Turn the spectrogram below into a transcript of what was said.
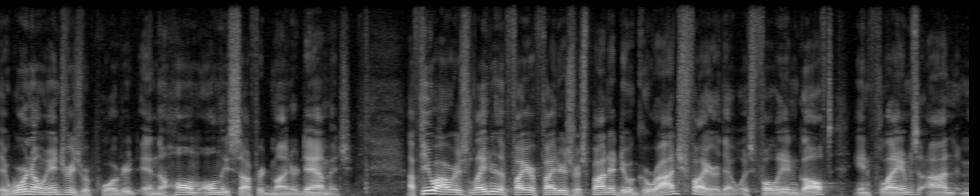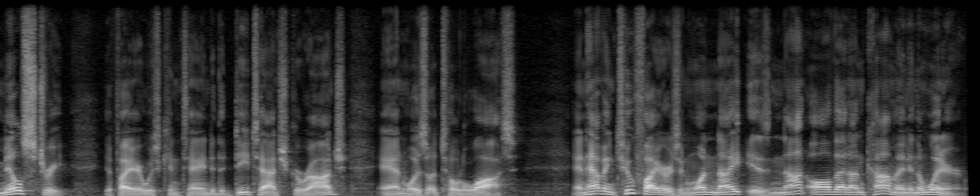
There were no injuries reported and the home only suffered minor damage. A few hours later, the firefighters responded to a garage fire that was fully engulfed in flames on Mill Street. The fire was contained to the detached garage and was a total loss. And having two fires in one night is not all that uncommon in the winter.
